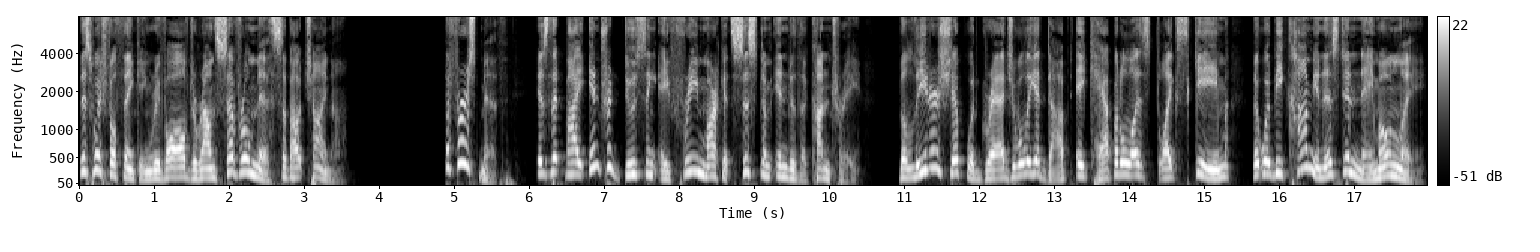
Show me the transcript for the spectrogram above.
This wishful thinking revolved around several myths about China. The first myth is that by introducing a free market system into the country, the leadership would gradually adopt a capitalist like scheme that would be communist in name only.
